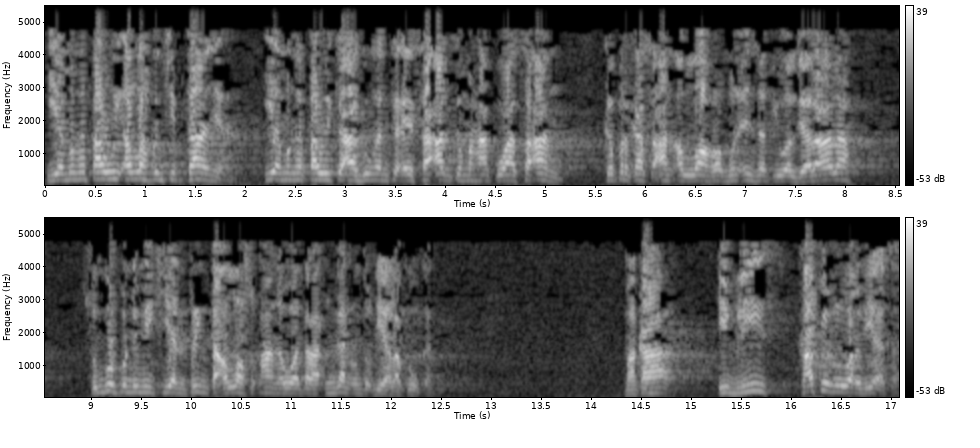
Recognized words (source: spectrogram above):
Ia mengetahui Allah penciptanya. Ia mengetahui keagungan, keesaan, kemahakuasaan, keperkasaan Allah Rabbul Izzati wal Jalalah. Sungguh pun demikian perintah Allah Subhanahu wa taala enggan untuk dia lakukan. Maka iblis kafir luar biasa.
